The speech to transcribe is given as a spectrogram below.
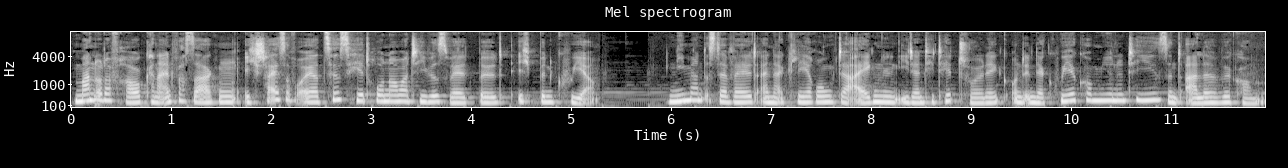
Mann oder Frau kann einfach sagen, ich scheiß auf euer cis-heteronormatives Weltbild, ich bin queer. Niemand ist der Welt eine Erklärung der eigenen Identität schuldig und in der Queer Community sind alle willkommen.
